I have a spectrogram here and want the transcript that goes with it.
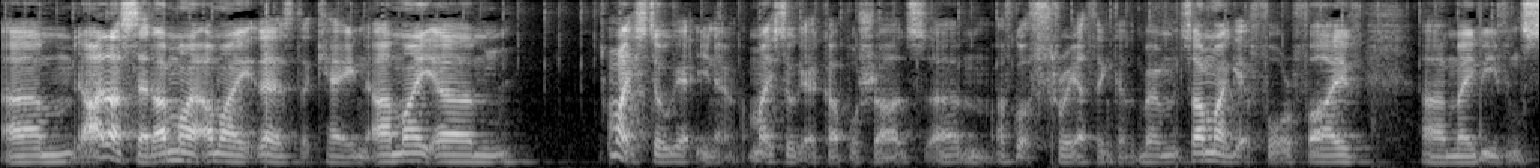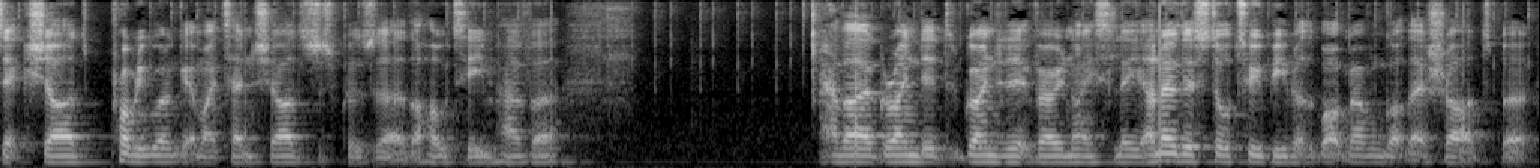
Um, that said, I might, I might. There's the Kane. I might, um, I might still get, you know, I might still get a couple shards. Um, I've got three, I think, at the moment, so I might get four or five, uh, maybe even six shards. Probably won't get my ten shards just because uh, the whole team have uh, have uh, grinded grinded it very nicely. I know there's still two people at the bottom who haven't got their shards, but.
